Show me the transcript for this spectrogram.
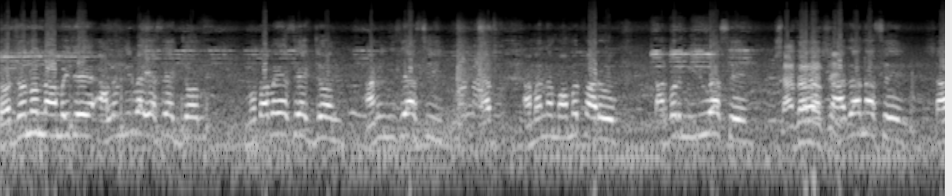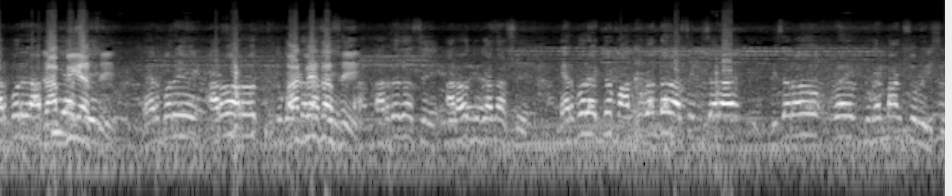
দশজনের নাম ওই যে আলমগীর ভাই আছে একজন মোতা ভাই আছে একজন আমি নিজে আছি। আমার নাম মোহাম্মদ ফারুক তারপরে মিরু আছে শাহজাহান আছে। তারপরে রাফি আছে। এরপরে আরও আরও দোকানদার আছে আছে। পারভেজ আছে আরও দোকান আছে এরপরে একজন পান দোকানদার আছে বিচারা বিচারাও দোকান মাংস রয়েছে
